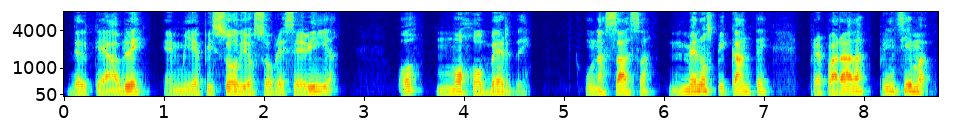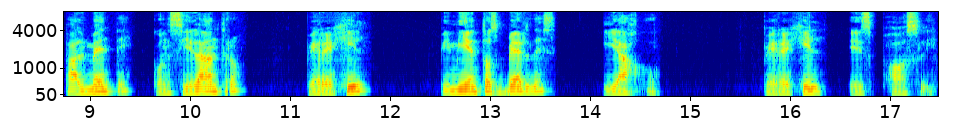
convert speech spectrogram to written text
del que hablé en mi episodio sobre Sevilla, o mojo verde, una salsa menos picante preparada principalmente con cilantro, perejil pimientos verdes y ajo. Perejil es parsley.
